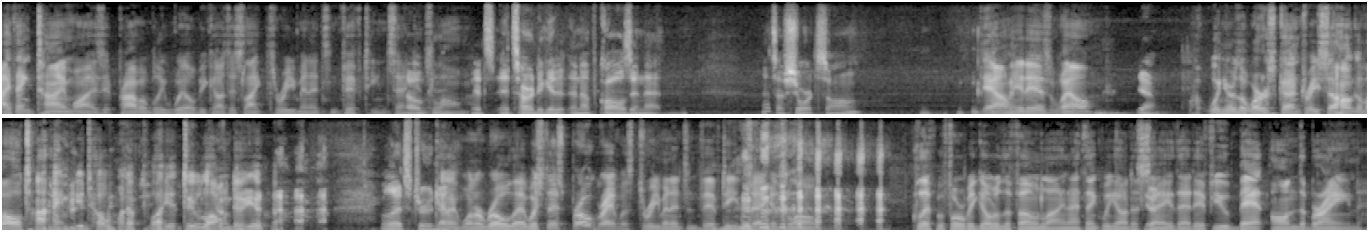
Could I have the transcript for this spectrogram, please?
I think time wise, it probably will because it's like three minutes and 15 seconds Okay. long. It's it's hard to get enough calls in that. That's a short song. yeah, it is. Well, Yeah. When you're the worst country song of all time, you don't want to play it too long, do you? Well, that's true. Kind No. of want to roll that. Wish this program was three minutes and 15 seconds long. Cliff, before we go to the phone line, I think we ought to say Yeah. that if you bet on the brain,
